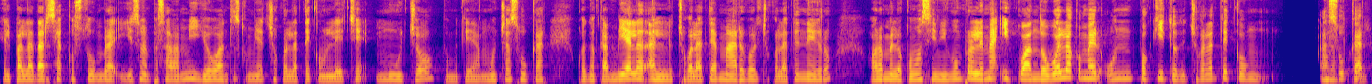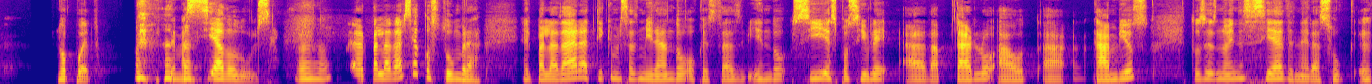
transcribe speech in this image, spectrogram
el paladar se acostumbra y eso me pasaba a mí. Yo antes comía chocolate con leche mucho, que tenía mucho azúcar. Cuando cambié al, chocolate amargo, el chocolate negro, ahora me lo como sin ningún problema. Y cuando vuelvo a comer un poquito de chocolate con azúcar, no puedo. Es demasiado dulce. El paladar se acostumbra. El paladar a ti que me estás mirando o que estás viendo, sí es posible adaptarlo a, cambios. Entonces no hay necesidad de tener azúcar, eh,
